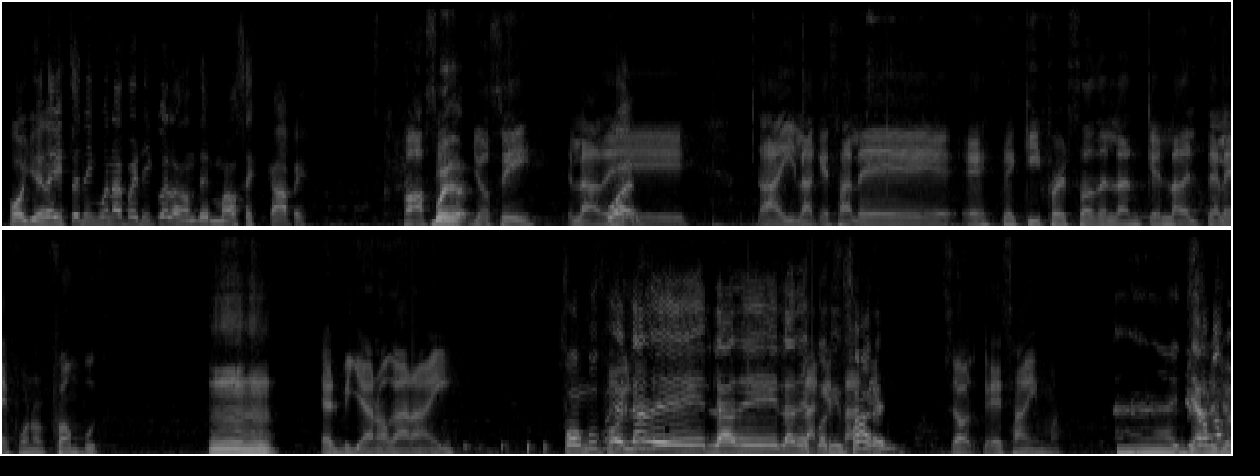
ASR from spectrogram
pues yo no he visto ninguna película donde el malo se escape. Ah, sí, Bueno. yo sí, la de. ¿Cuál? Ay, la que sale este Kiefer Sutherland, que es la del teléfono, Phone Booth. El villano gana ahí. Phone Booth es la de la de la de La Colin Farrell. esa misma. Ah, ya, no- yo,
